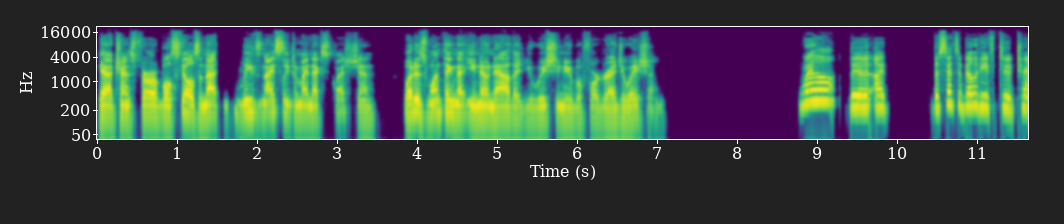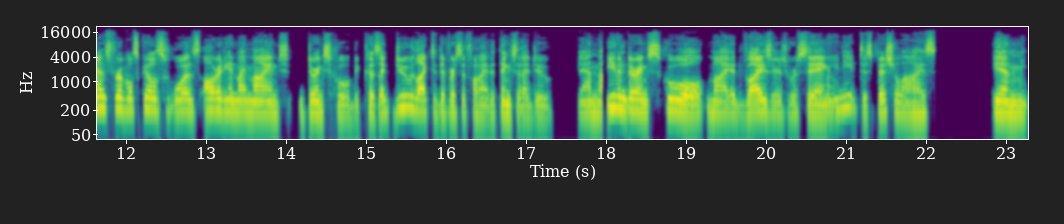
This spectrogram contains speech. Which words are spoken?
Yeah, transferable skills. And that leads nicely to my next question. What is one thing that you know now that you wish you knew before graduation? Well, the I the sensibility to transferable skills was already in my mind during school because I do like to diversify the things that I do. And even during school, my advisors were saying, you need to specialize in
